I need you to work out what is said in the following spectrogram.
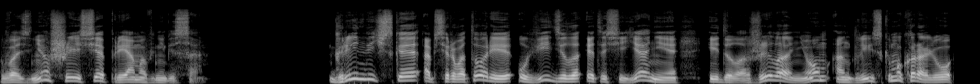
вознесшееся прямо в небеса. Гринвичская обсерватория увидела это сияние и доложила о нем английскому королю,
